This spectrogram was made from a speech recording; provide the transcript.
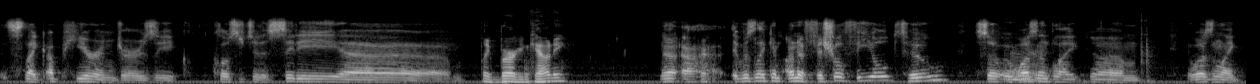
it's like up here in Jersey, cl- closer to the city. Uh, like Bergen County. No, uh, it was like an unofficial field too, so it Mm. wasn't like um, it wasn't like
